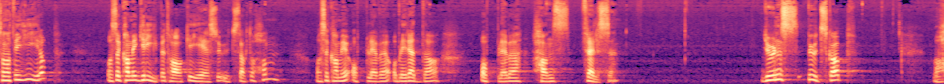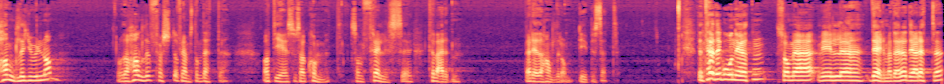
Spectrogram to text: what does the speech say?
sånn at vi gir opp. Og så kan vi gripe tak i Jesu utstrakte hånd, og så kan vi oppleve å bli redda, oppleve hans frelse. Julens budskap, hva handler julen om? Og Det handler først og fremst om dette, at Jesus har kommet som frelser til verden. Det er det det handler om, dypest sett. Den tredje gode nyheten som jeg vil eh, dele med dere, det er dette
